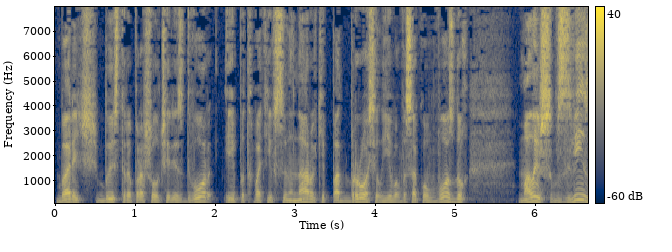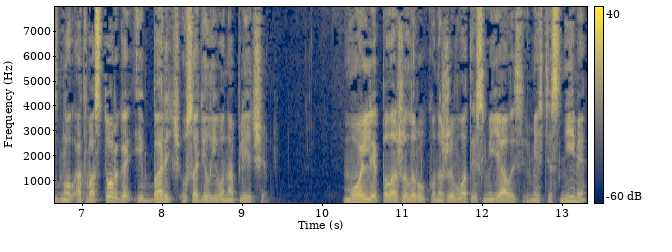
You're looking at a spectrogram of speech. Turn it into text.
Барич быстро прошел через двор и, подхватив сына на руки, подбросил его высоко в воздух. Малыш взвизгнул от восторга, и Барич усадил его на плечи. Молли положила руку на живот и смеялась вместе с ними,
